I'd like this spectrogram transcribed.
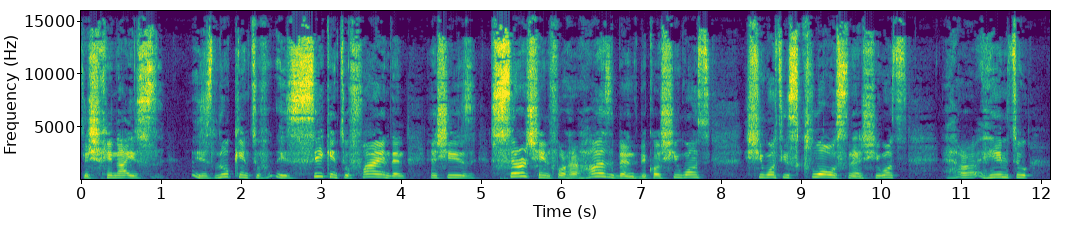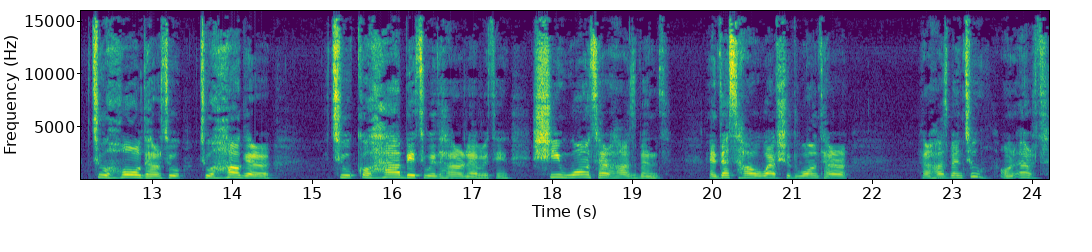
the Shekhinah is is looking to is seeking to find and and she's searching for her husband because she wants she wants his closeness she wants her, him to to hold her to to hug her to cohabit with her and everything she wants her husband and that's how a wife should want her her husband too on earth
